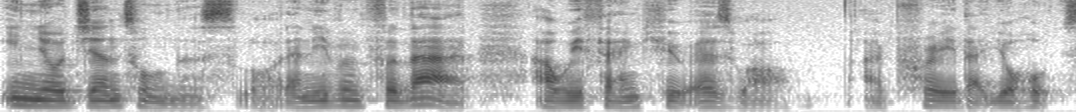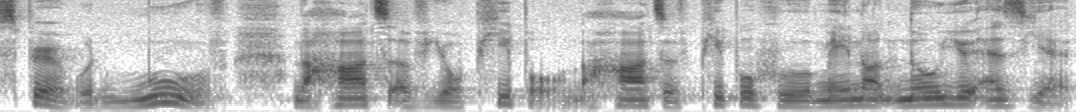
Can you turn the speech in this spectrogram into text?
in your gentleness, Lord. And even for that, uh, we thank you as well. I pray that your Spirit would move the hearts of your people, the hearts of people who may not know you as yet,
